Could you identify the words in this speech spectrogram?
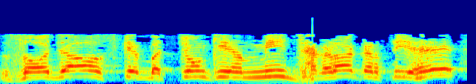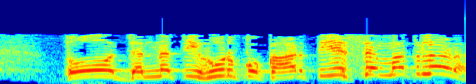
زوجہ، اس کے بچوں کی امی جھگڑا کرتی ہے، تو جنتی ہور پکارتی ہے، اس سے مت لڑ۔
